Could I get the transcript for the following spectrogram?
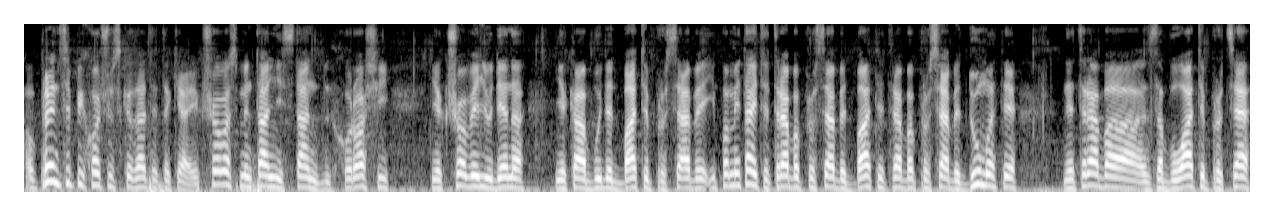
А в принципі, хочу сказати таке: якщо у вас ментальний стан хороший, якщо ви людина, яка буде дбати про себе, і пам'ятайте, треба про себе дбати, треба про себе думати, не треба забувати про це,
